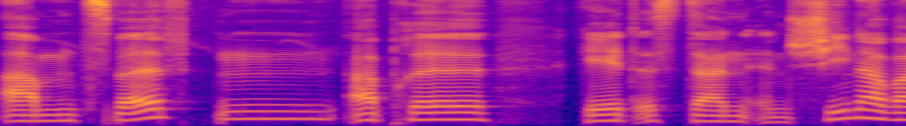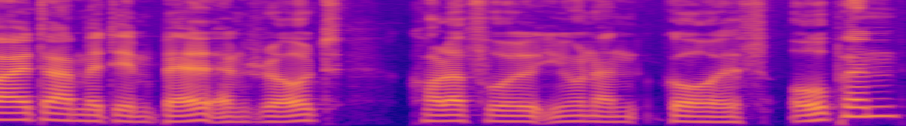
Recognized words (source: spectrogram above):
Am 12. April geht es dann in China weiter mit dem Bell and Road Colorful Yunnan Golf Open.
